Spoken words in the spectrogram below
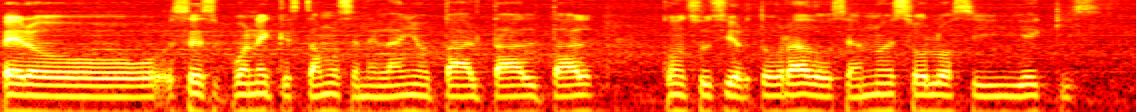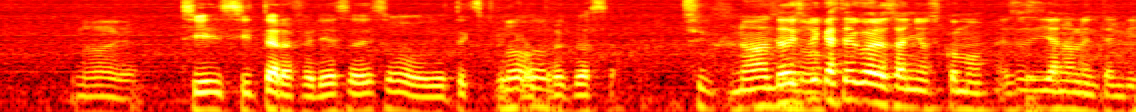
pero se supone que estamos en el año tal, tal, tal, con su cierto grado, o sea, no es solo así X. No, ya. ¿Sí, sí te referías a eso o yo te explico No. otra cosa? Sí. No, no explicaste algo de los años, ¿cómo? Eso sí ya no lo entendí.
